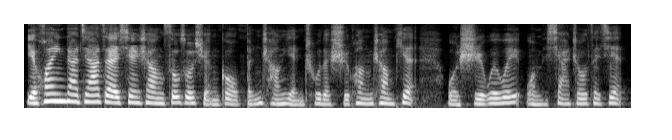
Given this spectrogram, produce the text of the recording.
也欢迎大家在线上搜索选购本场演出的实况唱片。我是微微，我们下周再见。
